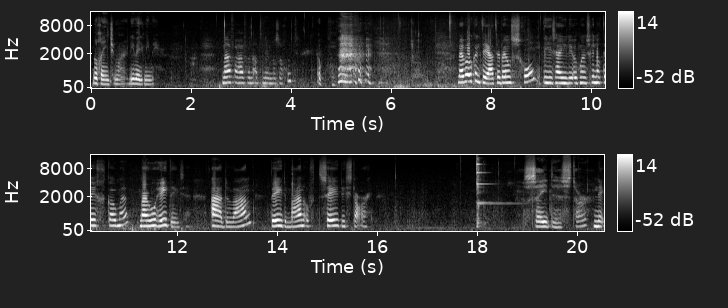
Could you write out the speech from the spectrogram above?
nog eentje, maar die weet ik niet meer. MAVO, HAVO en Atheneum was al goed. Oh. We hebben ook een theater bij onze school. Die zijn jullie ook misschien al tegengekomen. Maar hoe heet deze? A. De Waan. B. De Maan. Of C. De Star? C. De Star. Nee.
